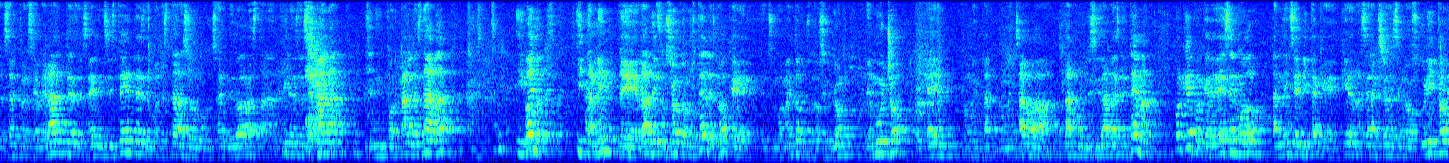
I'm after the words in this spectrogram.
de ser perseverantes, de ser insistentes, de molestar a su servidor hasta fines de semana sin importarles nada. Y bueno, y también de dar difusión con ustedes, ¿no? que en su momento pues, nos sirvió de mucho el que hayan comenzado a dar publicidad a este tema. ¿Por qué? Porque de ese modo también se evita que quieran hacer acciones en lo oscurito.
